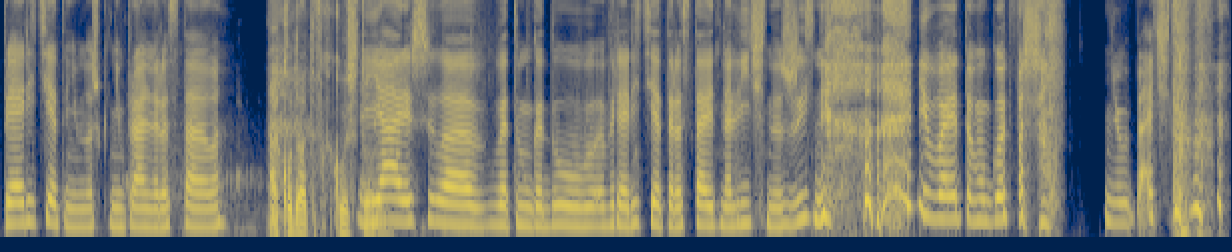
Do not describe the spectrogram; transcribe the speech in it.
приоритеты немножко неправильно расставила. А куда ты, в какую сторону? Я решила в этом году приоритеты расставить на личную жизнь, и поэтому год пошел неудачно.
